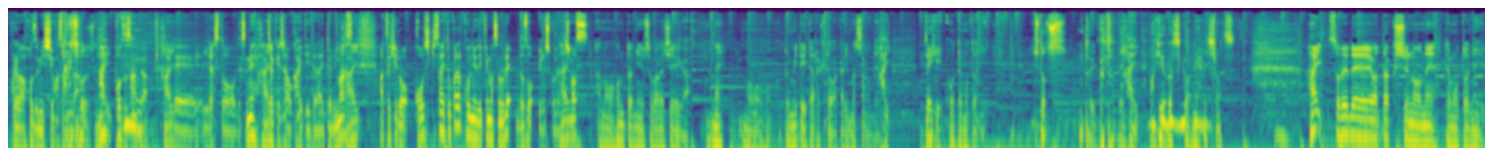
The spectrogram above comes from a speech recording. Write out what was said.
これは穂積志保さんがね。はい、ポズさんが、はい。えーイラストをですね、はい。ジャケ写を描いていただいております、はい。厚弘公式サイトから購入できますのでどうぞよろしくお願いします、あの本当に素晴らしい映画ねもう本当に見ていただくと分かりますので、はい。ぜひお手元に一つということで、はい。よろしくお願いします。はい。それで私のね手元に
